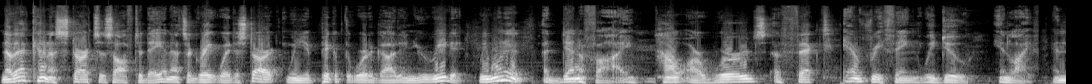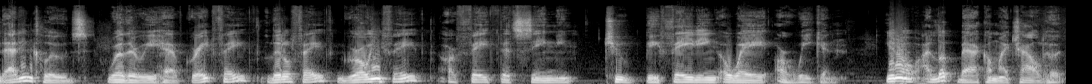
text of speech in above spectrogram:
Now, that kind of starts us off today, and that's a great way to start when you pick up the Word of God and you read it. We want to identify how our words affect everything we do in life, and that includes whether we have great faith, little faith, growing faith, or faith that's seeming to be fading away or weaken. You know, I look back on my childhood.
